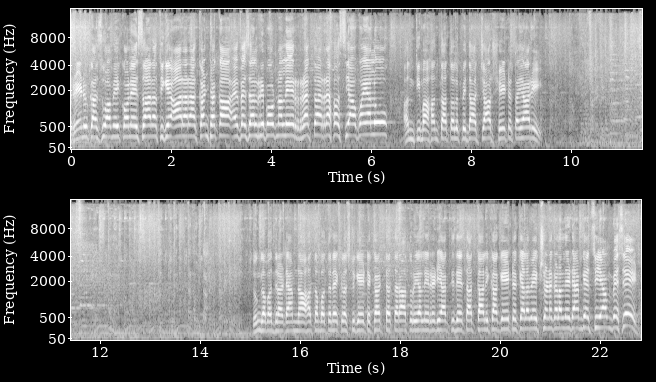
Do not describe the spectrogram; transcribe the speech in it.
ರೇಣುಕಾ ಸ್ವಾಮಿ ಕೊಲೆ ಸಾರಥಿಗೆ ಆರರ ಕಂಠಕ. ಎಫ್ಎಸ್ಎಲ್ ರಿಪೋರ್ಟ್ನಲ್ಲಿ ರಕ್ತ ರಹಸ್ಯ ಬಯಲು. ಅಂತಿಮ ಹಂತ ತಲುಪಿದ ಚಾರ್ಜ್ ಶೀಟ್ ತಯಾರಿ. ತುಂಗಭದ್ರಾ ಡ್ಯಾಂನ ಹತ್ತೊಂಬತ್ತನೇ ಕ್ರಸ್ಟ್ ಗೇಟ್ ಕಟ್ ತರಾತುರಿಯಲ್ಲಿ ರೆಡಿ ಆಗ್ತಿದೆ ತಾತ್ಕಾಲಿಕ ಗೇಟ್. ಕೆಲವೇ ಕ್ಷಣಗಳಲ್ಲಿ ಡ್ಯಾಂಗೆ ಸಿಎಂ ವಿಸಿಟ್.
